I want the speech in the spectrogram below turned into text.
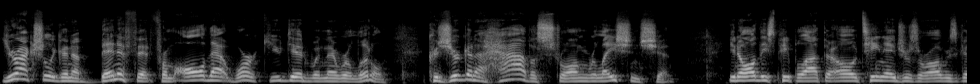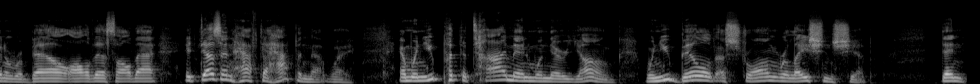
you're actually going to benefit from all that work you did when they were little because you're going to have a strong relationship you know, all these people out there, oh, teenagers are always going to rebel, all this, all that. It doesn't have to happen that way. And when you put the time in when they're young, when you build a strong relationship, then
